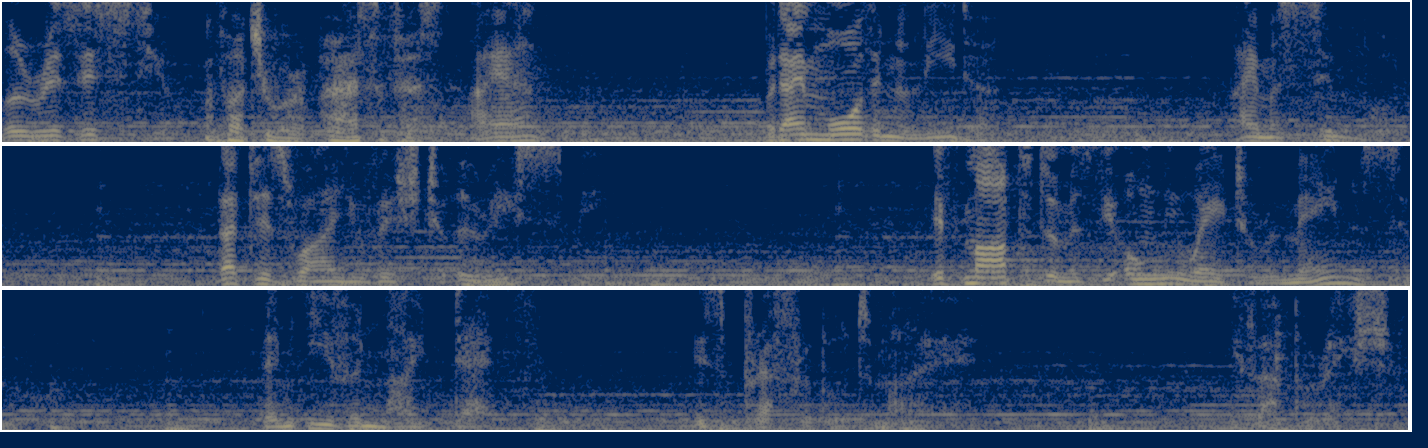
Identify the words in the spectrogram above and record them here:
will resist you. I thought you were a pacifist. I am. But I'm more than a leader. I am a symbol. That is why you wish to erase me. If martyrdom is the only way to remain a symbol, then even my death is preferable to my evaporation.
